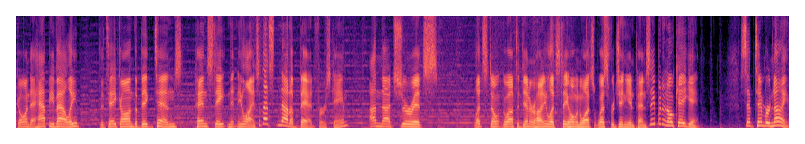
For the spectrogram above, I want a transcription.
going to Happy Valley to take on the Big Ten's Penn State Nittany Lions. So that's not a bad first game. I'm not sure it's let's don't go out to dinner, honey. Let's stay home and watch West Virginia and Penn State, but an okay game. September 9th.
